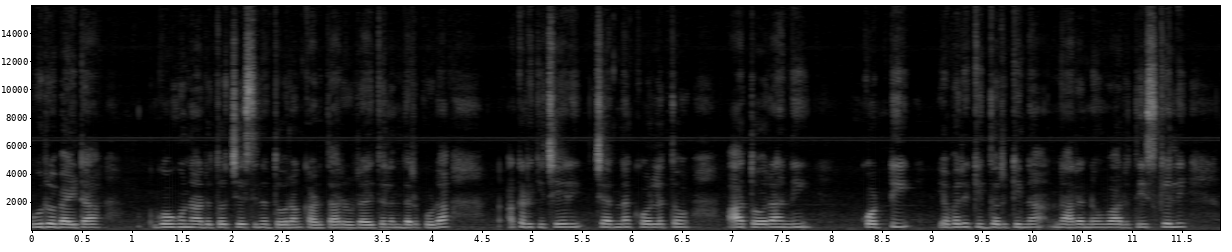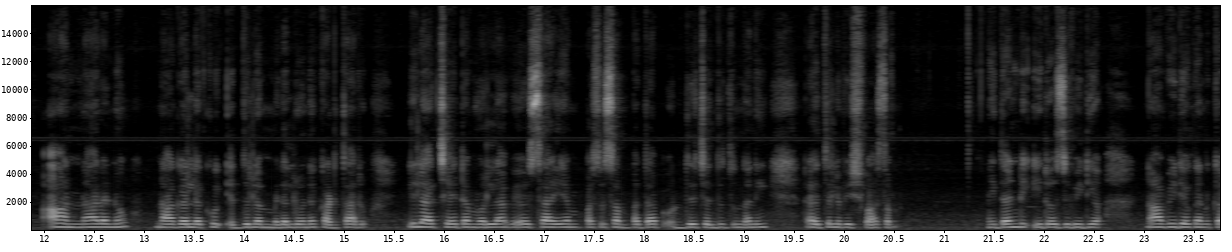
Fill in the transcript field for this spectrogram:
ఊరు బయట గోగునారతో చేసిన తోరం కడతారు. రైతులందరూ కూడా అక్కడికి చేరి చర్ణ కోళ్ళతో ఆ తోరాన్ని కొట్టి ఎవరికి దొరికిన నారను వారు తీసుకెళ్ళి ఆ నారను నాగళ్ళకు ఎద్దుల మెడలోనే కడతారు. ఇలా చేయటం వల్ల వ్యవసాయం పశు సంపద వృద్ధి చెందుతుందని రైతుల విశ్వాసం. ఇదండి ఈరోజు వీడియో. నా వీడియో కనుక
